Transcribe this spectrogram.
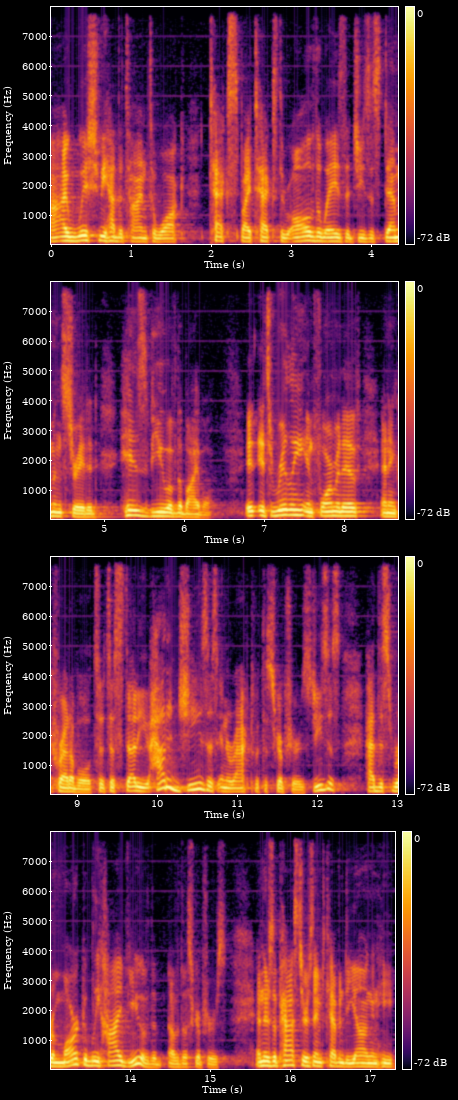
I wish we had the time to walk text by text through all of the ways that Jesus demonstrated his view of the Bible. It, it's really informative and incredible to, to study how did Jesus interact with the scriptures. Jesus had this remarkably high view of the, of the scriptures. And there's a pastor, his name's Kevin DeYoung, and he,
